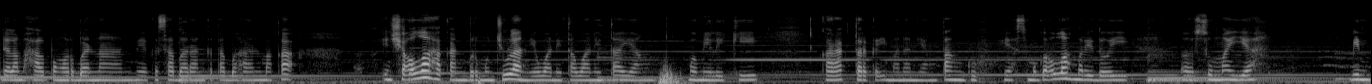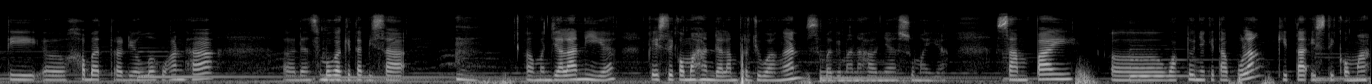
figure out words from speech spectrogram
dalam hal pengorbanan ya kesabaran ketabahan maka insya Allah akan bermunculan ya wanita-wanita yang memiliki karakter keimanan yang tangguh ya. Semoga Allah meridhoi uh, Sumayyah binti uh, Khabat radhiyallahu anha uh, dan semoga kita bisa uh, menjalani ya keistiqomahan dalam perjuangan sebagaimana halnya Sumayyah. Sampai uh, waktunya kita pulang kita istiqomah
